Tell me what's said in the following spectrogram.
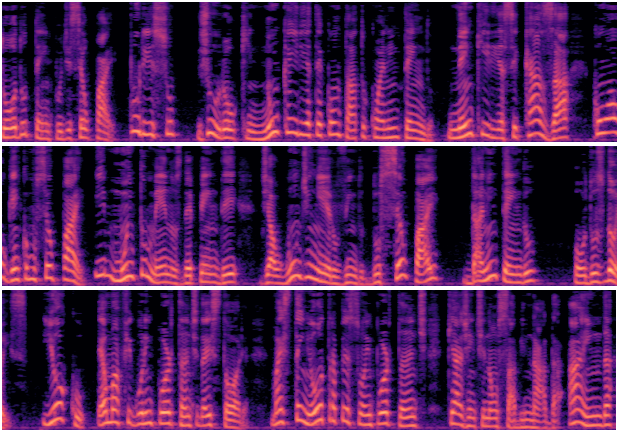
todo o tempo de seu pai. Por isso, jurou que nunca iria ter contato com a Nintendo, nem queria se casar com alguém como seu pai, e muito menos depender de algum dinheiro vindo do seu pai, da Nintendo ou dos dois. Yoko é uma figura importante da história, mas tem outra pessoa importante que a gente não sabe nada ainda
